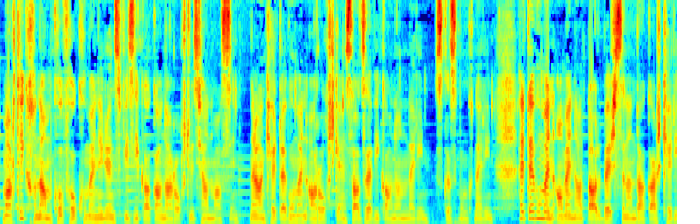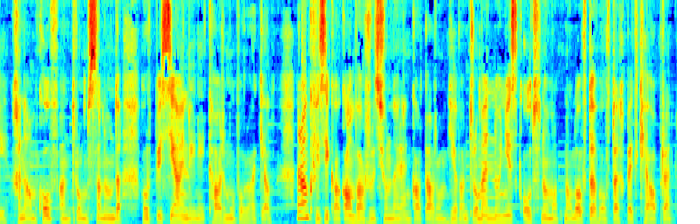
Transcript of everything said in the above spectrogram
Մարդիկ խնամքով հոգում են իրենց ֆիզիկական առողջության մասին։ Նրանք հետևում են առողջ կենսաձևի կանոններին, սկզբունքներին։ Հետևում են ամենատարբեր սննդակարգերի, խնամքով ընտրում սնունդը, որpիսի այն լինի թարմ ու որակյալ։ Նրանք ֆիզիկական վարժություններ են կատարում եւ ընտրում են նույնիսկ օդն ու մթնոլորտը, որտեղ պետք է ապրեն։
